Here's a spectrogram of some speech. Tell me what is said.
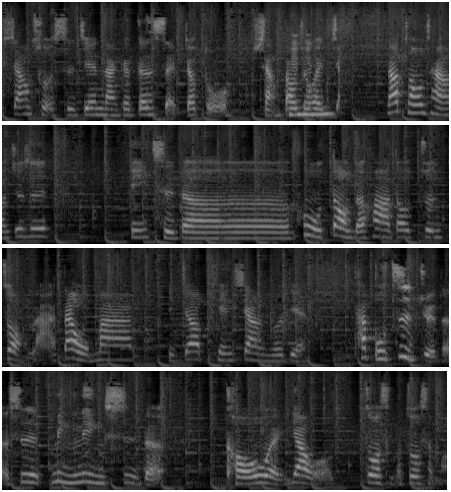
相处的时间，哪个跟谁比较多，想到就会讲。嗯、然后通常就是彼此的互动的话，都尊重啦。但我妈比较偏向有点，她不自觉的是命令式的口吻，要我做什么做什么。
